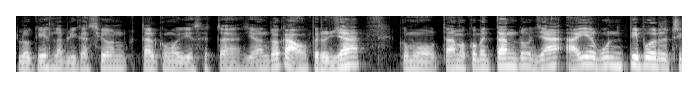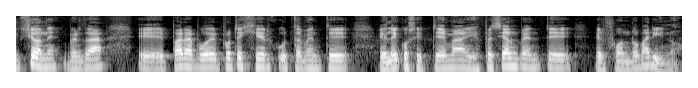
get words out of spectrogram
lo que es la aplicación tal como hoy día se está llevando a cabo. Pero ya, como estábamos comentando, ya hay algún tipo de restricciones, ¿verdad?, eh, para poder proteger justamente el ecosistema y especialmente el fondo marino.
